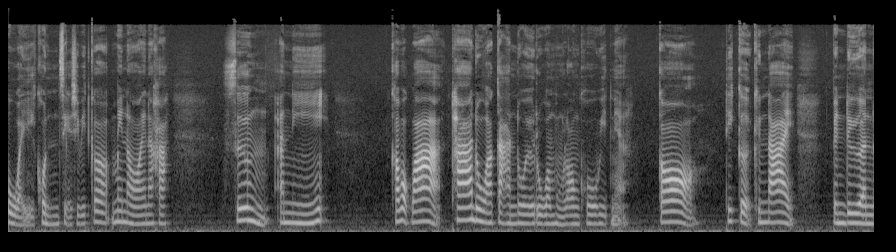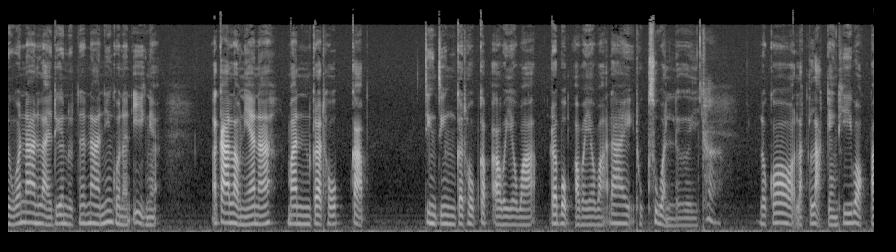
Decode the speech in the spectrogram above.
ป่วยคนเสียชีวิตก็ไม่น้อยนะคะ ซึ่งอันนี้เขาบอกว่าถ้าดูอาการโดยรวมของลองโควิดเนี่ย ก็ที่เกิดขึ้นได้เป็นเดือนหรือว่านานหลายเดือนหรือนานยิ่งกว่านั้นอีกเนี่ย อาการเหล่านี้นะ มันกระทบกับจริง ๆ กระทบกับอวัยวะ ระบบอวัยวะได้ทุกส่วนเลยค่ะแล้วก็หลักๆอย่างที่บอกไป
